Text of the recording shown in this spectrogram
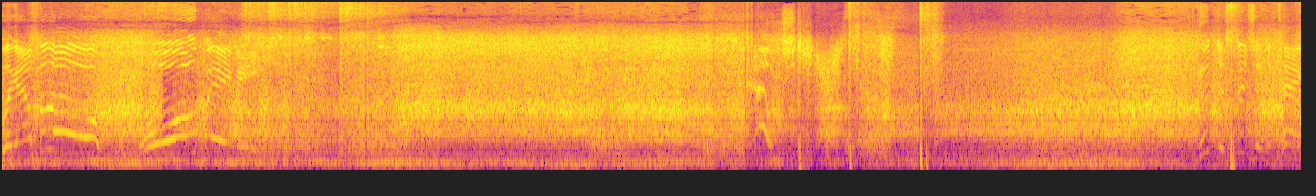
Look out below. Oh, baby. Ouch. Good decision to tag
